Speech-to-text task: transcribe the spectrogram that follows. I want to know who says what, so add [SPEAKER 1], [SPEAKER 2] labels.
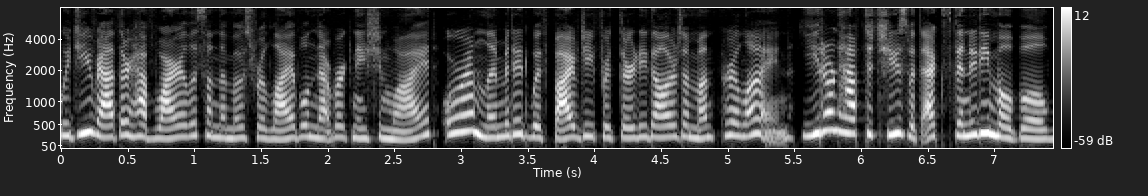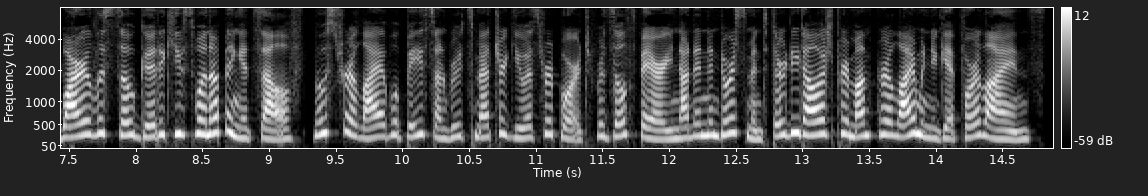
[SPEAKER 1] Would you rather have wireless on the most reliable network nationwide or unlimited with 5G for $30 a month per line? You don't have to choose with Xfinity Mobile. Wireless so good it keeps one upping itself. Most reliable based on RootMetrics US report. Results vary, not an endorsement. $30 per month per line when you get four lines.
